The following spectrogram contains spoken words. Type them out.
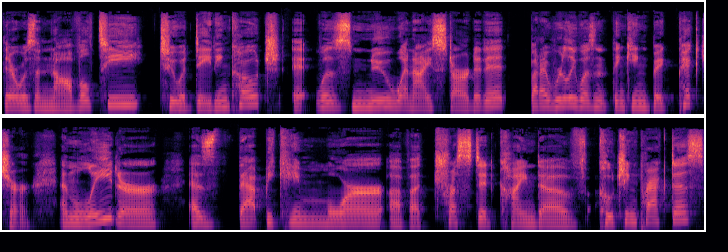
there was a novelty to a dating coach. It was new when I started it, but I really wasn't thinking big picture. And later, as that became more of a trusted kind of coaching practice,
